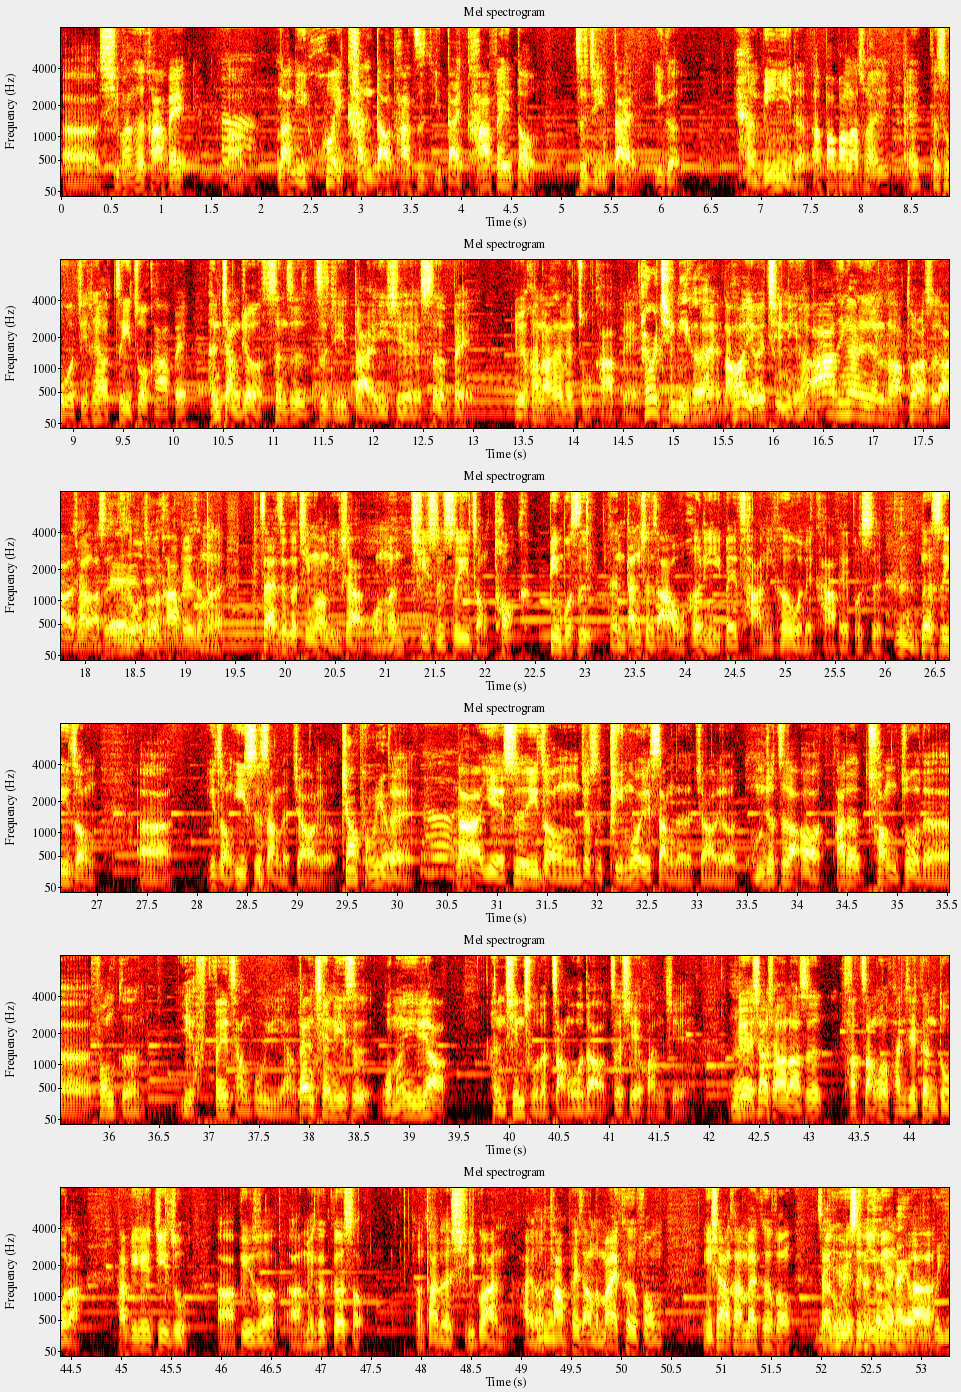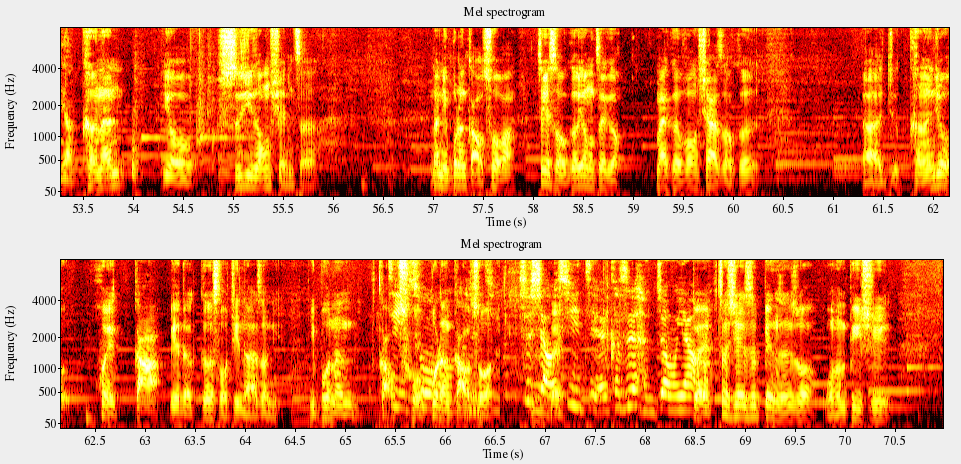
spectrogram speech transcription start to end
呃喜欢喝咖啡啊，那你会看到他自己带咖啡豆，自己带一个很迷你的啊包包拿出来，哎，这是我今天要自己做咖啡，很讲究，甚至自己带一些设备。你会看到他那边煮咖啡，他会请你喝。啊，对，然后也会请你喝啊，你看那个涂老师啊，乔老师，这是我做的咖啡什么的。在这个情况底下，我们其实是一种 talk，并不是很单纯是啊，我喝你一杯茶，你喝我一杯咖啡，不是，嗯，那是一种呃一种意识上的交流。交朋友，对，那也是一种就是品味上的交流，我们就知道哦，他的创作的风格也非常不一样，但前提是我们一定要很清楚的掌握到这些环节。因为像小杨老师，他掌握的环节更多了，他必须记住啊，比如说啊，每个歌手啊他的习惯，还有他配上的麦克风。你想想看，麦克风在录音室里面啊可能有十几种选择，那你不能搞错啊。这首歌用这个麦克风，下一首歌，呃，就可能就会嘎别的歌手进来的时候，你你不能搞错，不能搞错。是小细节，可是很重要。对，这些是变成说我们必须，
